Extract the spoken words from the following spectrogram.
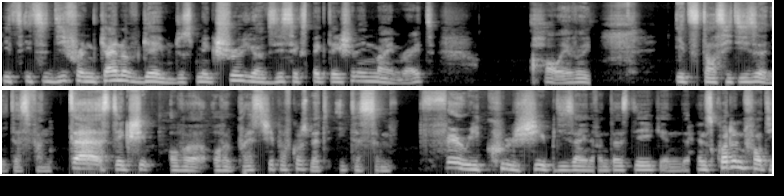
it's it's a different kind of game. Just make sure you have this expectation in mind right? However it's star citizen. It has fantastic ship over over press ship of course but it has some very cool ship design, fantastic. And and Squadron 40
